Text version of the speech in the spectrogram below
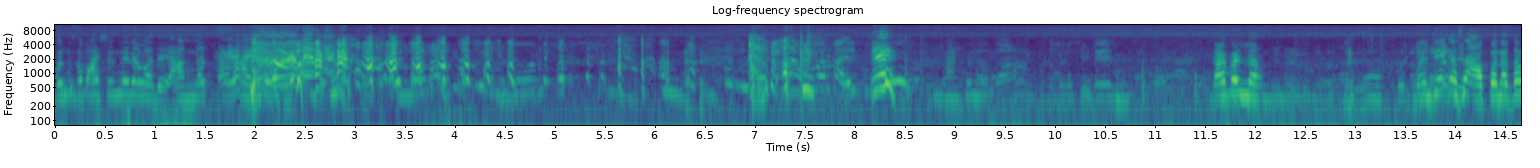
पण तुझं भाषण देण्यामध्ये अंगात काय आहे? ए! काय पडलं? म्हणजे कसं आपण आता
